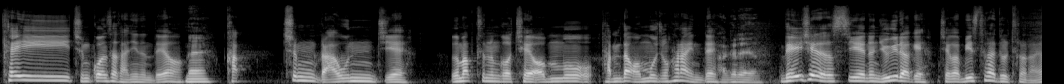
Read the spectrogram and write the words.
K 증권사 다니는데요. 네. 각층 라운지에 음악 트는 거 제 업무 담당 업무 중 하나인데 아 그래요. 4시에 6시에는 유일하게 제가 미스터 라디오를 틀어놔요.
